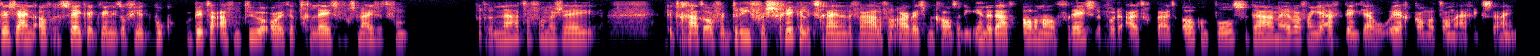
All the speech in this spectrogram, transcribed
er zijn overigens zeker, ik weet niet of je het boek Bitter Avontuur ooit hebt gelezen, volgens mij is het van Renate van der Zee. Het gaat over drie verschrikkelijk schrijnende verhalen van arbeidsmigranten die inderdaad allemaal vreselijk worden uitgebuit. Ook een Poolse dame, hè, waarvan je eigenlijk denkt, ja, hoe erg kan dat dan eigenlijk zijn?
